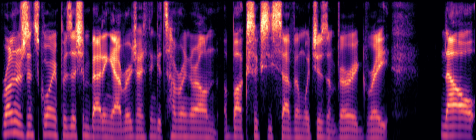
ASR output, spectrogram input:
runners in scoring position batting average. I think it's hovering around a buck sixty-seven, which isn't very great. Now,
